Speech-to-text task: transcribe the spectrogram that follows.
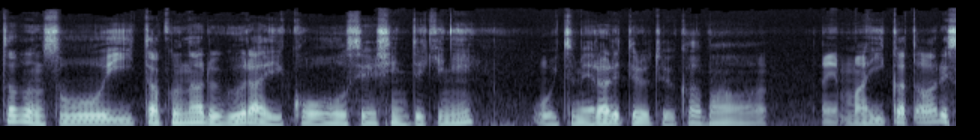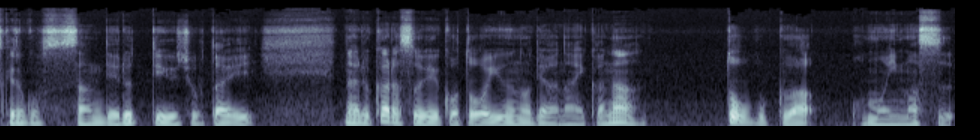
多分そう言いたくなるぐらいこう精神的に追い詰められてるというかまあまあ言い方悪いですけどすさんでるっていう状態になるからそういうことを言うのではないかなと僕は思います。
